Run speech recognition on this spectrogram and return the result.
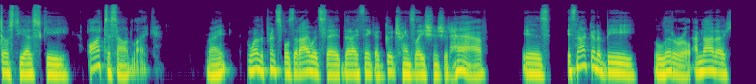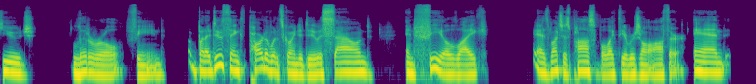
Dostoevsky ought to sound like, right? One of the principles that I would say that I think a good translation should have is it's not going to be literal. I'm not a huge literal fiend, but I do think part of what it's going to do is sound and feel like as much as possible like the original author. And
